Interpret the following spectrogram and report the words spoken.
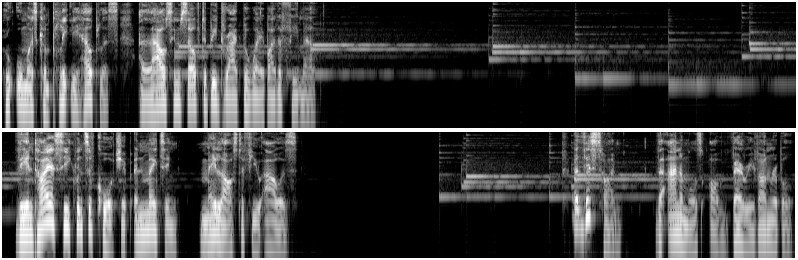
who, almost completely helpless, allows himself to be dragged away by the female. The entire sequence of courtship and mating may last a few hours. At this time, the animals are very vulnerable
